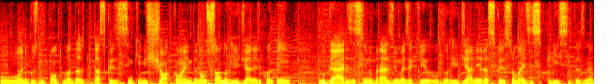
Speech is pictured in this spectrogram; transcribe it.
o, ônibus no ponto, uma das, das coisas, assim, que me chocam ainda. Não só no Rio de Janeiro, quanto em lugares, assim, no Brasil. Mas aqui no Rio de Janeiro as coisas são mais explícitas, né?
